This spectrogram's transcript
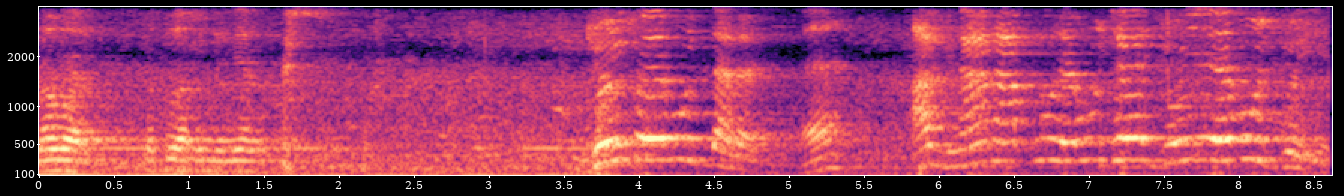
નવ બધું આપણી દુનિયા જોઈ તો એવું જ દાદાજી હે આ જ્ઞાન આપનું એવું છે જોઈએ એવું જ જોઈએ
